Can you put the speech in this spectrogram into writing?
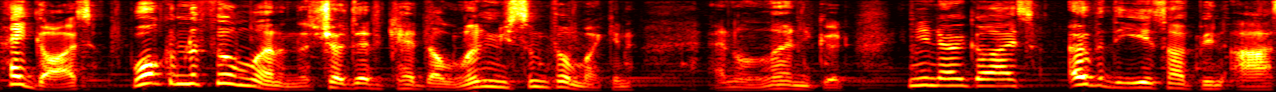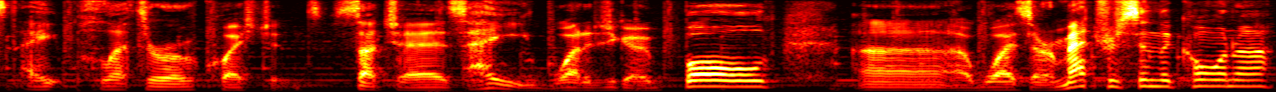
Hey guys, welcome to Film Learnin, the show dedicated to learning you some filmmaking and learning good. And you know guys, over the years I've been asked a plethora of questions, such as, hey, why did you go bald? Uh, why is there a mattress in the corner?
